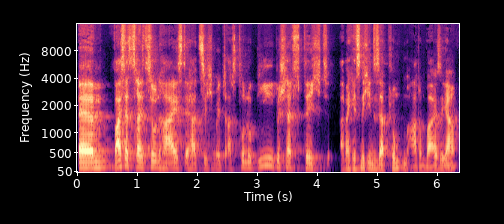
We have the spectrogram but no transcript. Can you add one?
Ähm, Weisheitstradition heißt, er hat sich mit Astrologie beschäftigt, aber jetzt nicht in dieser plumpen Art und Weise, ja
